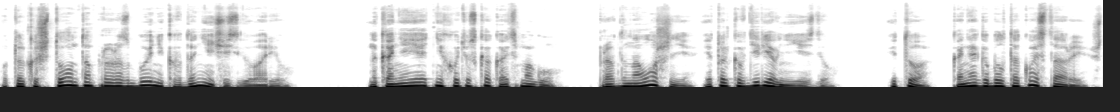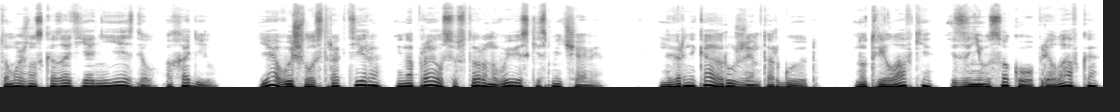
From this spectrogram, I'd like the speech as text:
Вот только что он там про разбойников да нечисть говорил. На коне я от них хоть ускакать смогу, Правда, на лошади я только в деревне ездил. И то, коняга был такой старый, что, можно сказать, я не ездил, а ходил. Я вышел из трактира и направился в сторону вывески с мечами. Наверняка оружием торгуют. Внутри лавки, из-за невысокого прилавка,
